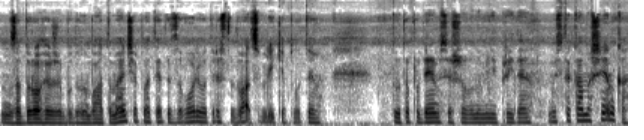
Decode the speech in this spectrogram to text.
за дороги вже буду набагато менше платити. За Volvo 320 в рік я платив. Тут подивимося, що воно мені прийде. Ось така машинка.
